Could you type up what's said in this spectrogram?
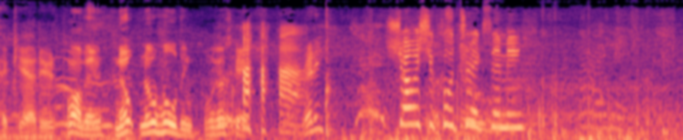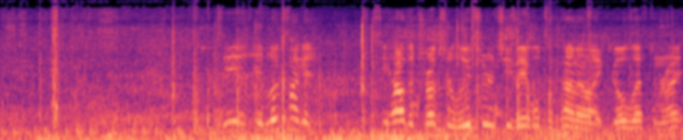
Heck yeah, dude. Come on, baby. Nope, no holding. We're gonna skate. Ready? Show us your cool tricks, Emmy. See, it, it looks like it. See how the trucks are looser and she's able to kind of like go left and right?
